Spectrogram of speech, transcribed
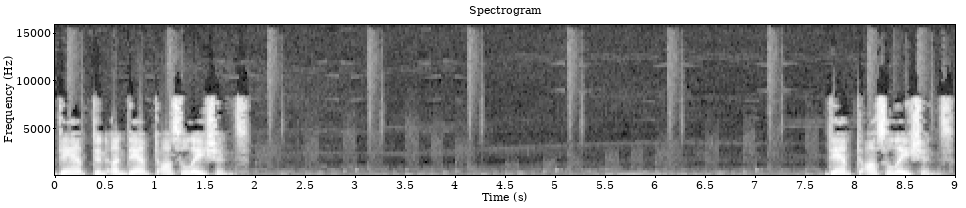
Damped and undamped oscillations Damped oscillations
